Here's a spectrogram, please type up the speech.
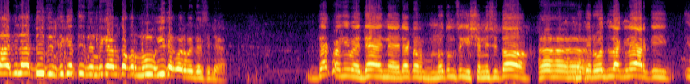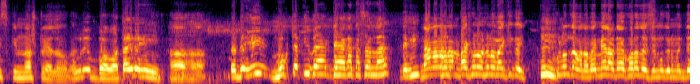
তাই বলে দুই দিন থেকে তিন দিন থেকে আমি তখন মুখই দেখবার পাইতেছি না। দেখবা কি ভাই দেয় না এটা একটা নতুন চিকিৎসা নিছি তো। হ্যাঁ হ্যাঁ হ্যাঁ। মুখে রোদ লাগলে আর কি স্কিন নষ্ট হয়ে যাবে ওরে বাবা তাই নাহি হ্যাঁ হ্যাঁ। তো দেখি মুখটা কি ব্যাগ দেখা গেছে আল্লাহ? দেখি। না না না ভাই শোনো শোনো ভাই কি কই? খুলুন যাব না ভাই মেলাটা খরচ হয়েছে মুখের মধ্যে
